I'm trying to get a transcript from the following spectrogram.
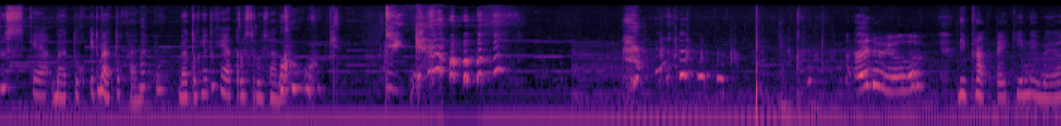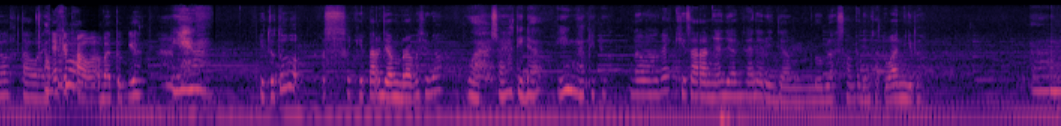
Terus kayak batuk itu batuk kan Batuk. batuknya tuh kayak terus-terusan Uh, uh. aduh ya Allah dipraktekin ya Bel ketawanya eh ketawa batuknya Iya. itu tuh sekitar jam berapa sih Bel? Wah, saya tidak ingat itu. Nggak maksudnya kisarannya aja misalnya dari jam 12 sampai jam satuan gitu Hmm,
